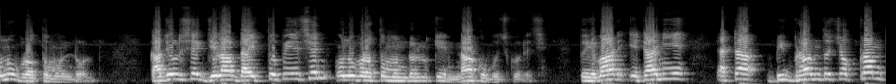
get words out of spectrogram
অনুব্রত মণ্ডল। কাজল শেখ জেলার দায়িত্ব পেয়েছেন, অনুব্রত মণ্ডলকে না কবুজ করেছে। তো এবার এটা নিয়ে একটা বিভ্রান্ত চক্রান্ত।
